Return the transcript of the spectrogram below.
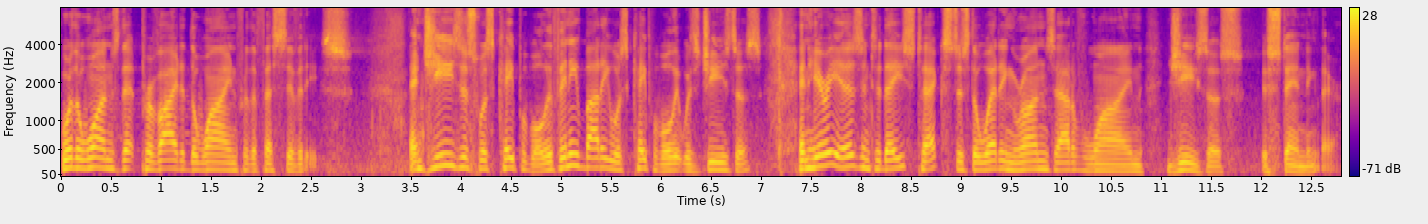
were the ones that provided the wine for the festivities. And Jesus was capable. If anybody was capable, it was Jesus. And here he is in today's text as the wedding runs out of wine, Jesus is standing there.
